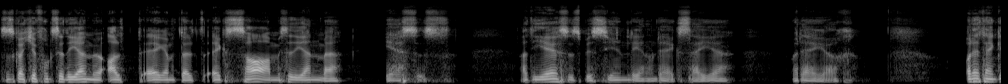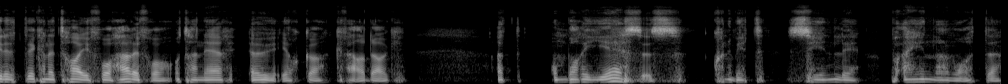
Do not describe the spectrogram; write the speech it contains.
så skal ikke folk sitte igjen med alt jeg eventuelt jeg sa, men sitte igjen med Jesus. At Jesus blir synlig gjennom det jeg sier og det jeg gjør. Og Det tenker jeg, det kan jeg ta ifra herifra og ta ned i vår hverdag. At om bare Jesus kunne blitt synlig på en eller annen måte.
